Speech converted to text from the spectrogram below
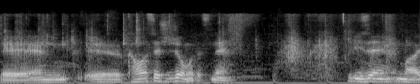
えーえー、為替市場もですね以前、まあ、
